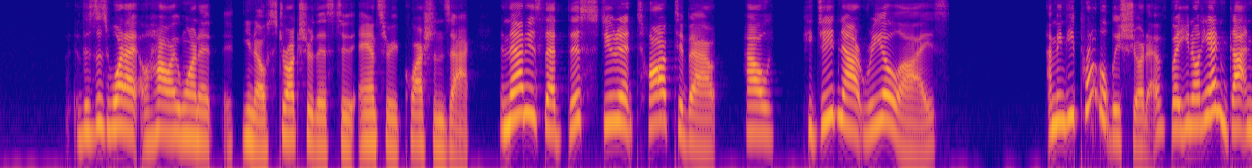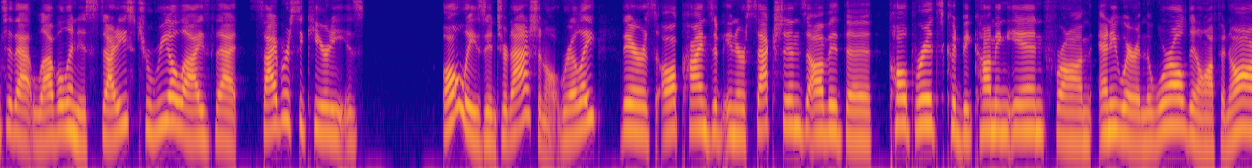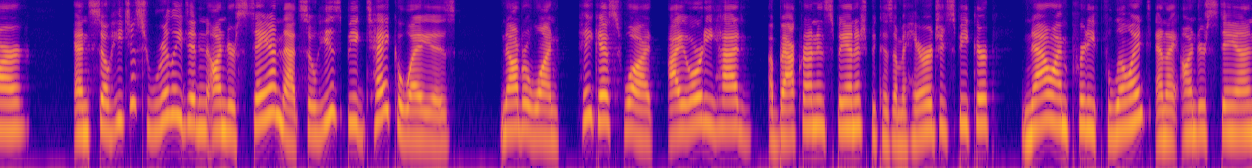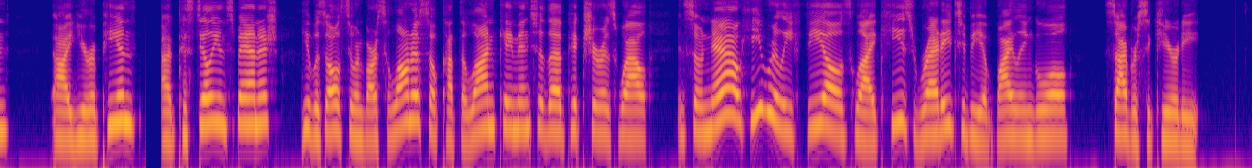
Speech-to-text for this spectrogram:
this is what I how I want to you know structure this to answer your question, Zac. And that is that this student talked about how he did not realize. I mean, he probably should have, but you know, he hadn't gotten to that level in his studies to realize that cybersecurity is always international, really. There's all kinds of intersections of it. The culprits could be coming in from anywhere in the world and often are. And so he just really didn't understand that. So his big takeaway is Number one, hey, guess what? I already had a background in Spanish because I'm a heritage speaker. Now I'm pretty fluent and I understand uh, European uh, Castilian Spanish. He was also in Barcelona, so Catalan came into the picture as well. And so now he really feels like he's ready to be a bilingual cybersecurity,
